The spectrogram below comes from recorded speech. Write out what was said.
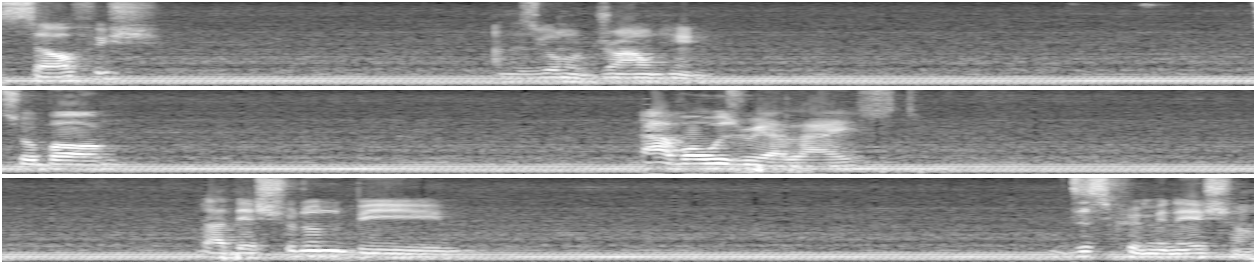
selfish and is going to drown him so but I've always realized that there shouldn't be discrimination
